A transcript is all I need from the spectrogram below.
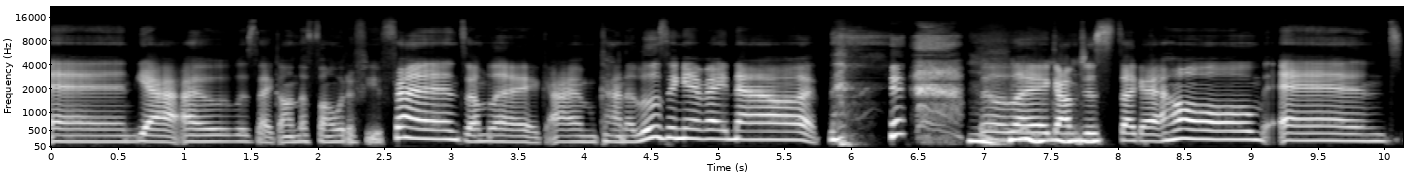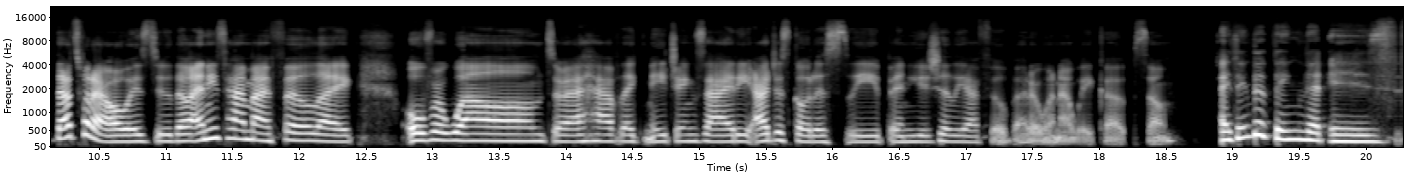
And yeah, I was like on the phone with a few friends. I'm like, I'm kind of losing it right now. feel like I'm mm-hmm. just stuck at home. And that's what I always do though. Anytime I feel like overwhelmed or I have like major anxiety, I just go to sleep. And usually I feel better when I wake up. So I think the thing that is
